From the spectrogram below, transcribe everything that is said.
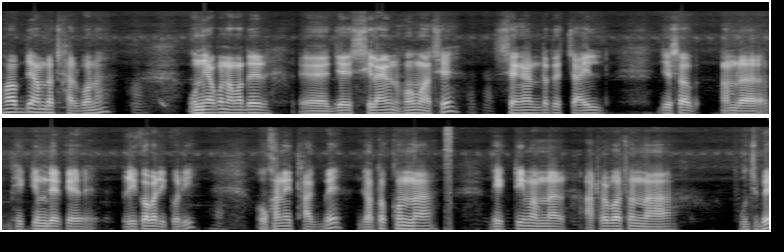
হওয়া অবধি আমরা ছাড়বো না। উনি এখন আমাদের যে সিলায়ন হোম আছে সেখানটাতে চাইল্ড যেসব আমরা ভিকটিমদেরকে রিকভারি করি ওখানেই থাকবে। যতক্ষণ না ভিকটিম আপনার আঠারো বছর না পুজবে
